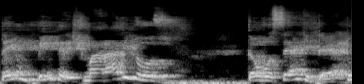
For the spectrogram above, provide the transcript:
tem um Pinterest maravilhoso. Então, você é arquiteto,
